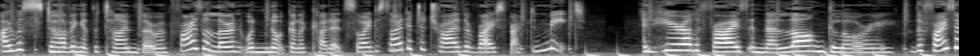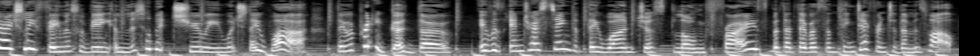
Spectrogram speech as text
I was starving at the time though, and fries alone were not gonna cut it, so I decided to try the rice wrapped in meat. And here are the fries in their long glory. The fries are actually famous for being a little bit chewy, which they were. They were pretty good though. It was interesting that they weren't just long fries, but that there was something different to them as well.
